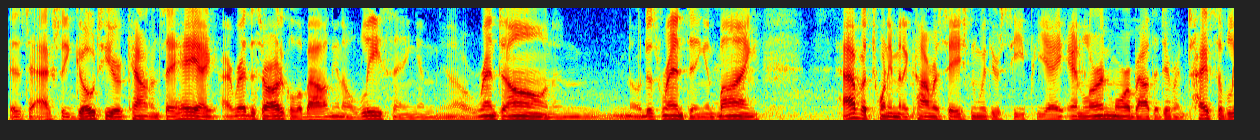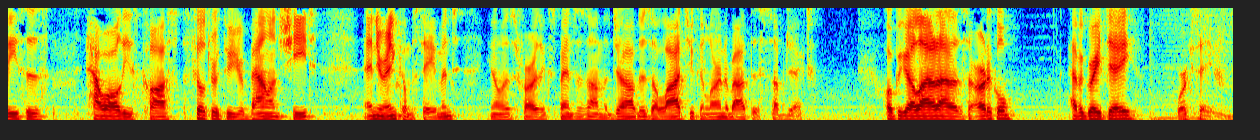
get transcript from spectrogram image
is to actually go to your accountant and say, "Hey, I, I read this article about you know leasing and you know rent own and you know just renting and buying." Have a 20 minute conversation with your CPA and learn more about the different types of leases, how all these costs filter through your balance sheet and your income statement. You know, as far as expenses on the job, there's a lot you can learn about this subject. Hope you got a lot out of this article. Have a great day. Work safe.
